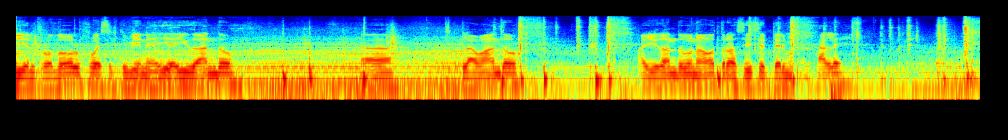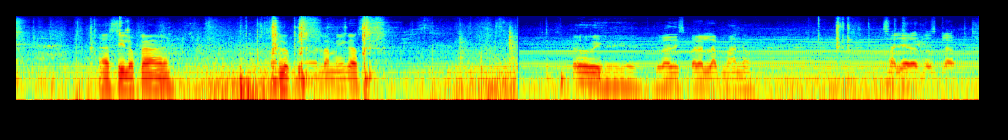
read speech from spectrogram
y el Rodolfo es el que viene ahí ayudando ah, clavando ayudando uno a otro así se termina el jale. Así lo clavan lo clavan amigos uy, uy, va a disparar la mano. Salieron dos clavos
